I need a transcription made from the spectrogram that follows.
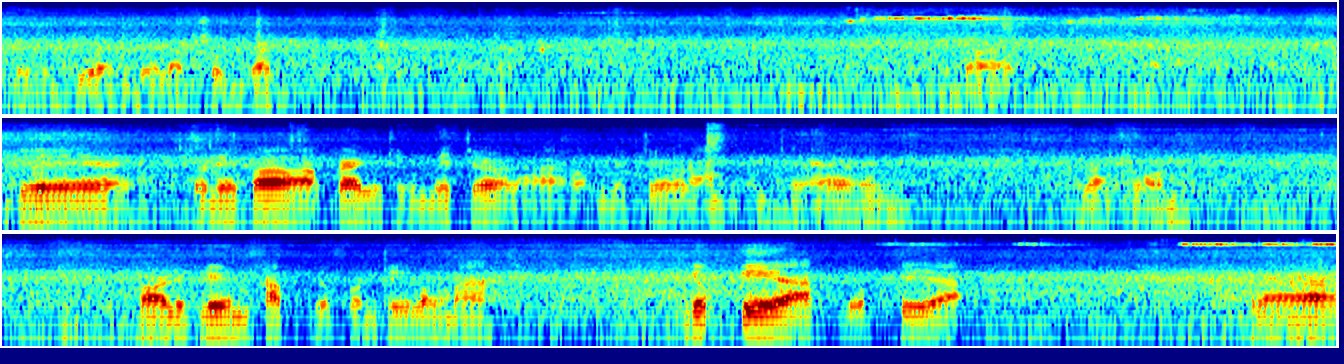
ให้เพื่อนๆเดี๋ยวรับชมกันครับโอเคตอนนี้ก็ใกล้จะถึงเมเจอร์แล้วเมเจอร์รามคำแหงครับผม ก็รีบๆครับ เดี๋ยวฝนเทลงมา เดี๋ยวเปียก เดี๋ยวเปียกครับ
